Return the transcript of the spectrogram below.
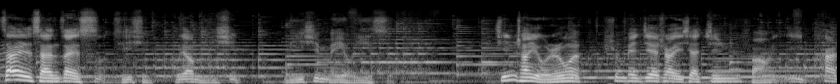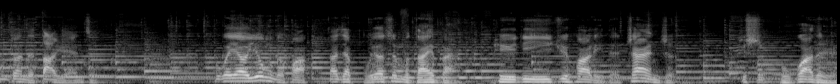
再三再四提醒不要迷信，迷信没有意思。经常有人问，顺便介绍一下金房易判断的大原则。如果要用的话，大家不要这么呆板。譬如第一句话里的站着，就是卜卦的人，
